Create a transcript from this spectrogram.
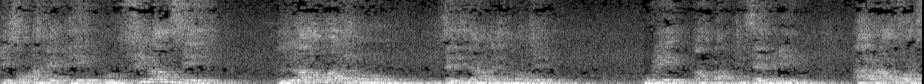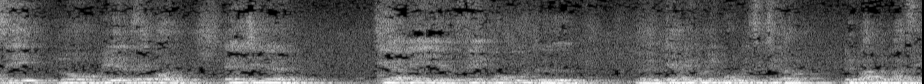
qui sont affectés pour financer l'envoi de nos étudiants à l'étranger pourrait en partie servir à renforcer nos meilleures écoles d'ingénieurs qui avaient fait beaucoup de, euh, qui avaient connu beaucoup de succès dans le par le passé.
